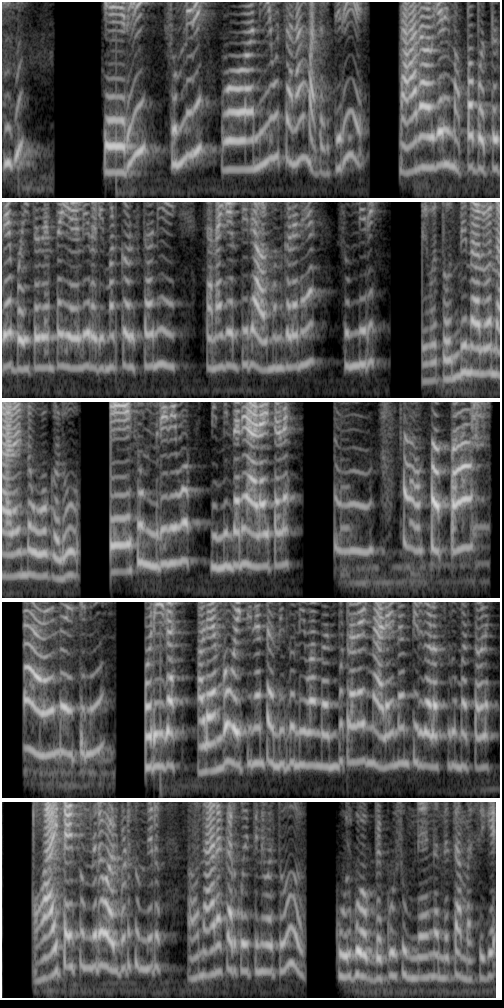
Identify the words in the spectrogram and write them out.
ಏರಿ ಸುಮ್ಮನಿರಿ ನೀವು ಚೆನ್ನಾಗಿ ಮಾತಾಡ್ತೀರಿ. ನಾನು ಅವಳಿಗೆ ನಿಮ್ಮ ಅಪ್ಪ ಬರ್ತದೆ ಬೈತದೆ ಅಂತ ಹೇಳಿ ರೆಡಿ ಮಾಡಿ ಕಳಿಸ್ತಾನೆ. ಚೆನ್ನಾಗಿ ಹೇಳ್ತೀರಿ ಅವಳ ಮುಂದ್ಗಡೆನೆ ಸುಮ್ಮನಿರಿ ಇವತ್ತೊಂದಿನ ಅಲ್ವಾ ನಾಳೆಯಿಂದ ಹೋಗಳು? ಏ ಸುಮ್ಮನಿರಿ ನೀವು ನಿಮ್ಮಿಂದಾನೇ ಹಾಳಾಯ್ತಾಳೆ. ನೋಡಿ ಈಗ ಹಳೆ ಹಂಗೋ ಹೋಯ್ತೀನಿ ಅಂತ ಅಂದಿದ್ದು ನೀವು ಹಂಗೆ ಅಂದ್ಬಿಟ್ಟಾಳೆ ಈಗ ನಾಳೆ ನಾನು ತಿರ್ಗಾಳಕ್ ಶುರು ಮಾಡ್ತಾಳೆ. ಆಯ್ತಾಯ್ತು ಸುಮ್ಮನಿರು ಹೊಳ್ಬಿಡು ಸುಮ್ಮನಿರು ನಾನೇ ಕರ್ಕೊಯ್ತೀನಿ ಇವತ್ತು. ಕೂಲ್ಗೆ ಹೋಗ್ಬೇಕು ಸುಮ್ಮನೆ ಹಂಗಂದೆ ತಮಸಿಗೆ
